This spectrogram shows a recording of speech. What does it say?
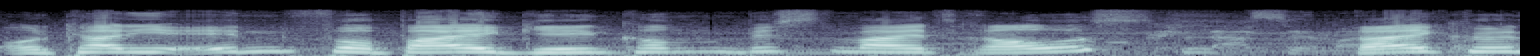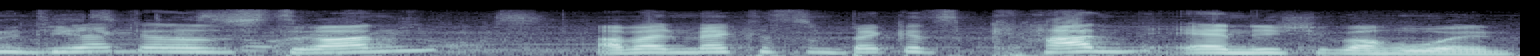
Und kann hier innen vorbeigehen. Kommt ein bisschen weit raus. Raikön direkt an uns dran. Aber ein Meckes und Beckets kann er nicht überholen.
